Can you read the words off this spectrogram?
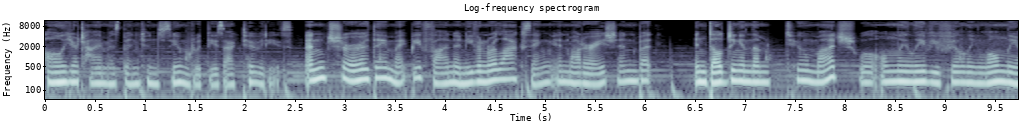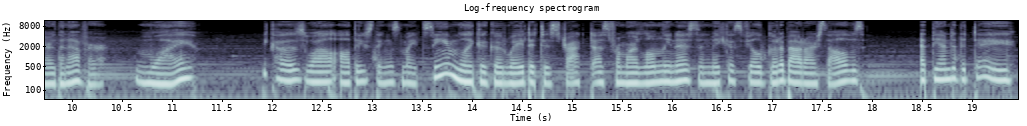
All your time has been consumed with these activities. And sure, they might be fun and even relaxing in moderation, but indulging in them too much will only leave you feeling lonelier than ever. Why? Because while all these things might seem like a good way to distract us from our loneliness and make us feel good about ourselves, at the end of the day,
